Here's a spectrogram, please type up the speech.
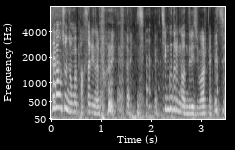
태방촌 정말 박살이 날 뻔했다. 이제 친구들은 건드리지 말아야지.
